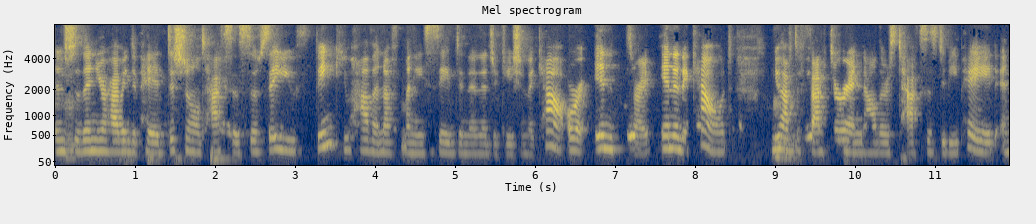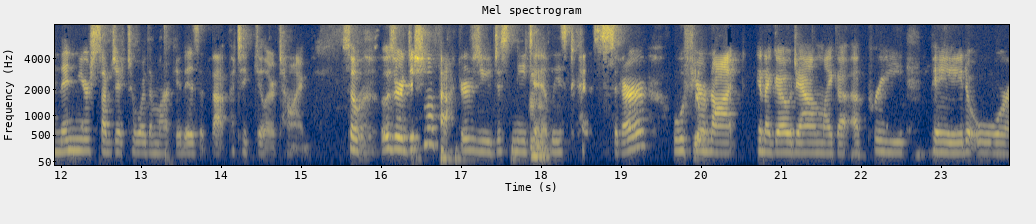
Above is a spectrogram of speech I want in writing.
And mm-hmm. so then you're having to pay additional taxes. So say you think you have enough money saved in an education account or in sorry, in an account, you have mm-hmm. to factor in now there's taxes to be paid and then you're subject to where the market is at that particular time. So right. those are additional factors you just need to mm-hmm. at least consider if you're not going to go down like a, a prepaid or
